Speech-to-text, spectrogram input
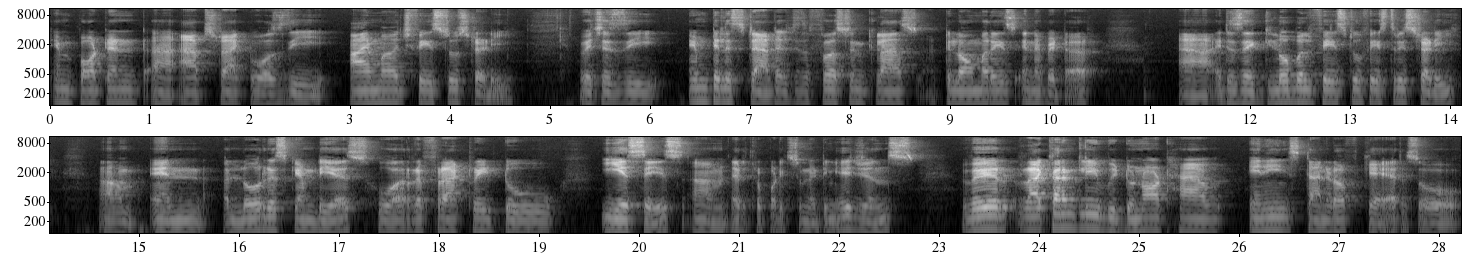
important uh, abstract was the IMerge phase 2 study, which is the imetelstat, which is a first in class telomerase inhibitor. Uh, it is a global phase 2, phase 3 study um, in low risk MDS who are refractory to ESAs, um, erythropoietic stimulating agents, where currently we do not have any standard of care. So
